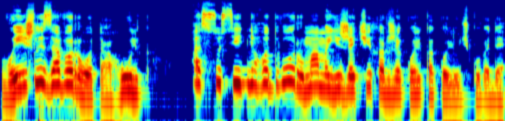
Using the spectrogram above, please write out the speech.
Вийшли за ворота гульк, а з сусіднього двору мама їжачиха вже колька колючку веде.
